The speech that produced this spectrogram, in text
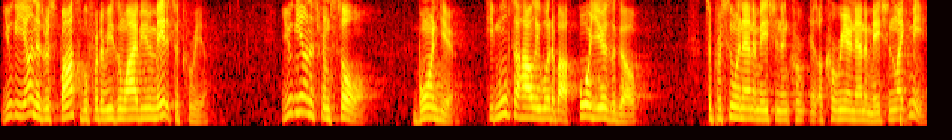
Yu Gi-un is responsible for the reason why I've even made it to Korea. Yu Gi-un is from Seoul, born here. He moved to Hollywood about four years ago to pursue an animation and a career in animation like me.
